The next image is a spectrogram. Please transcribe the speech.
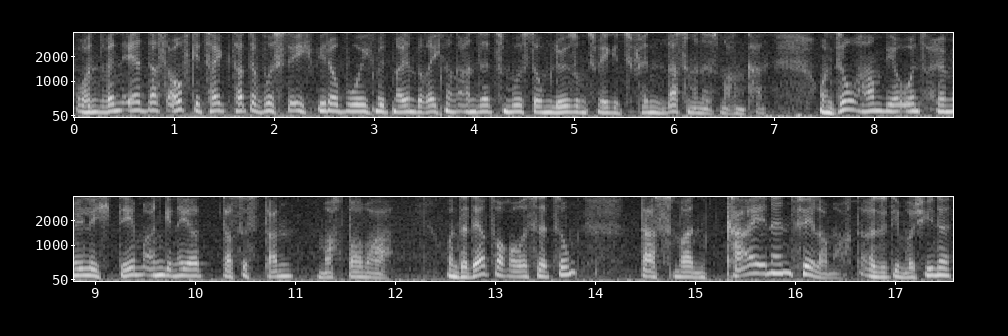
Und wenn er das aufgezeigt hatte, wusste ich wieder, wo ich mit meinen Berechnungen ansetzen musste, um Lösungswege zu finden, dass man es machen kann. Und so haben wir uns allmählich dem angenähert, dass es dann machbar war. Unter der Voraussetzung, dass man keinen Fehler macht. Also die Maschine,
